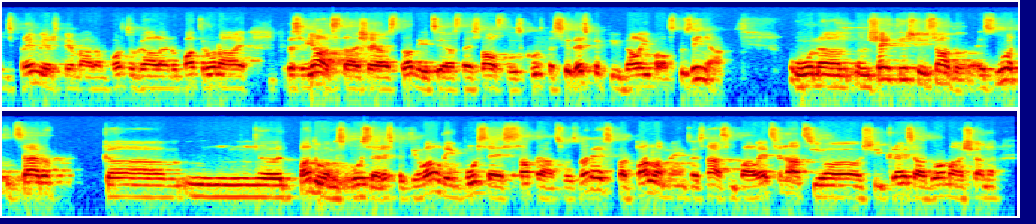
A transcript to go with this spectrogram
viņas premjerministrs, piemēram, Portugālē, nu pat runāja, ka tas ir jāatstāj šajās tradīcijās, tajās valstīs, kur tas ir, respektīvi, dalību valstu ziņā. Un, um, un šeit ir šī sadūra. Es ļoti ceru, ka mm, padomas pusē, respektīvi valdību pusē, saprāts uzvarēs. Par parlamentu es neesmu pārliecināts, jo šī kreisā domāšana ir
